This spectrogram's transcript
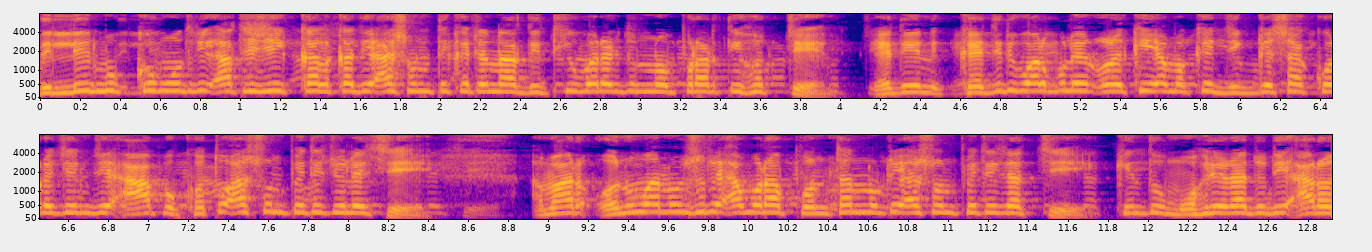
দিল্লির মুখ্যমন্ত্রী আতিশিক কালকাদি আসন থেকে টানা দ্বিতীয়বারের জন্য প্রার্থী হচ্ছেন। এদিন কেজরিওয়াল বলেন, অনেকেই আমাকে জিজ্ঞাসা করেছেন যে, আপ কত আসন পেতে চলেছে? আমার অনুমান অনুসারে আমরা পঞ্চান্নটি আসন পেতে যাচ্ছি, কিন্তু মহিলারা যদি আরও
